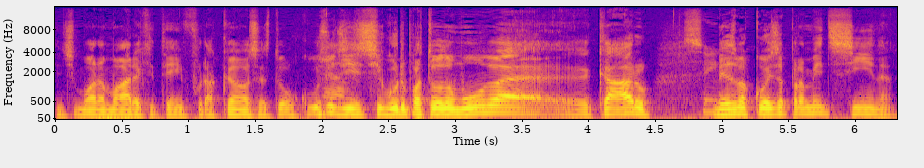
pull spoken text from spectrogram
a gente mora numa área que tem furacão, o custo É. de seguro para todo mundo é caro. Sim. Mesma coisa para medicina.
